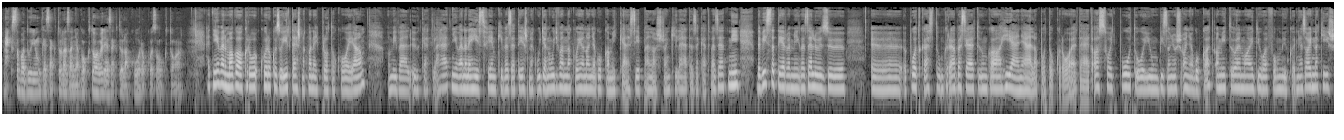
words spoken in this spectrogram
megszabaduljunk ezektől az anyagoktól, vagy ezektől a kórokozóktól? Hát nyilván maga a kórokozó írtásnak van egy protokollja, amivel őket lehet. Nyilván a nehéz fém kivezetésnek ugyanúgy vannak olyan anyagok, amikkel szépen lassan ki lehet ezeket vezetni, de visszatérve még az előző podcastunkra beszéltünk a hiányállapotokról, tehát az, hogy pótoljunk bizonyos anyagokat, amitől majd jól fog működni. Az agynak is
